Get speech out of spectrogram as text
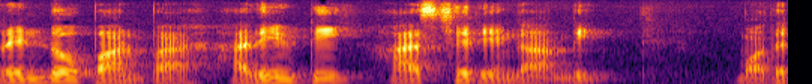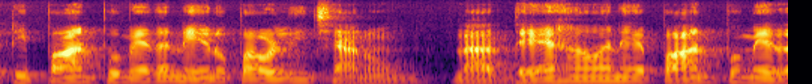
రెండో పాన్ప. అదేమిటి ఆశ్చర్యంగా అంది. మొదటి పాన్పు మీద నేను పవళించాను. నా దేహం అనే పాన్పు మీద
